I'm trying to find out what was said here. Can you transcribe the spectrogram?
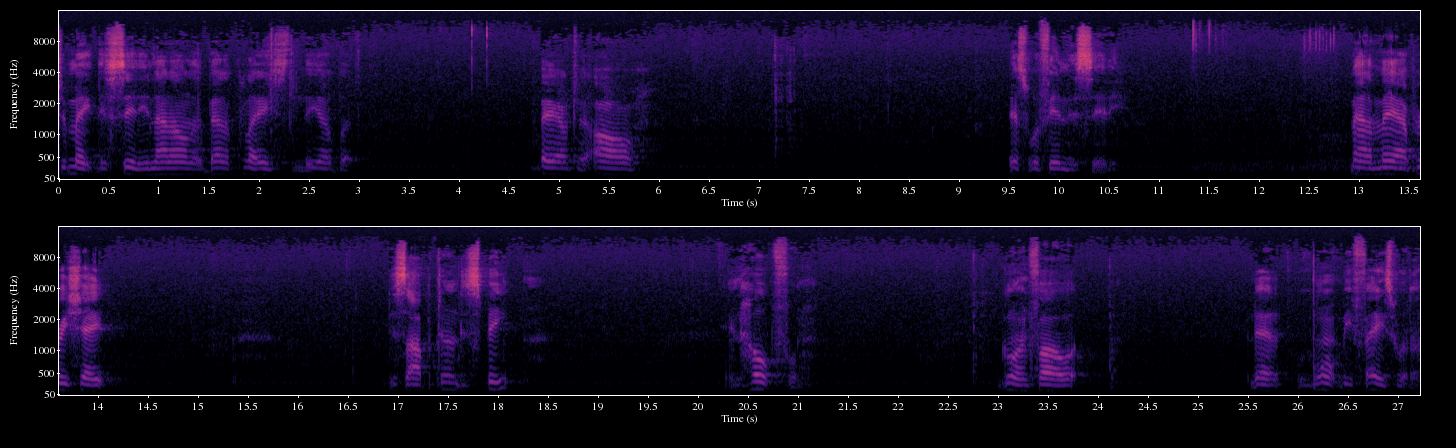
to make this city not only a better place to live, but fair to all that's within this city. Madam Mayor, I appreciate this opportunity to speak and hopeful going forward that we won't be faced with a,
